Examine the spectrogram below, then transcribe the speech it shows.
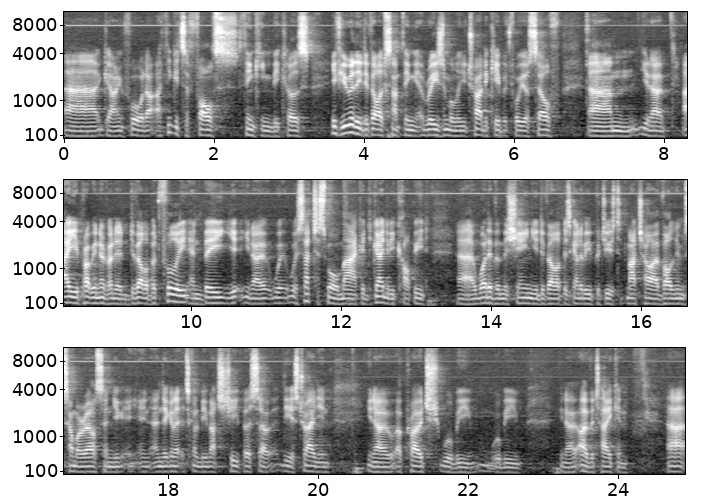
uh, going forward. I think it's a false thinking because if you really develop something reasonable and you try to keep it for yourself, um, you know, A, you're probably never going to develop it fully, and B, you, you know, we're, we're, such a small market, you're going to be copied. Uh, whatever machine you develop is going to be produced at much higher volume somewhere else, and, you, and, and gonna, it's going to be much cheaper. So the Australian, you know, approach will be will be, you know, overtaken. uh,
